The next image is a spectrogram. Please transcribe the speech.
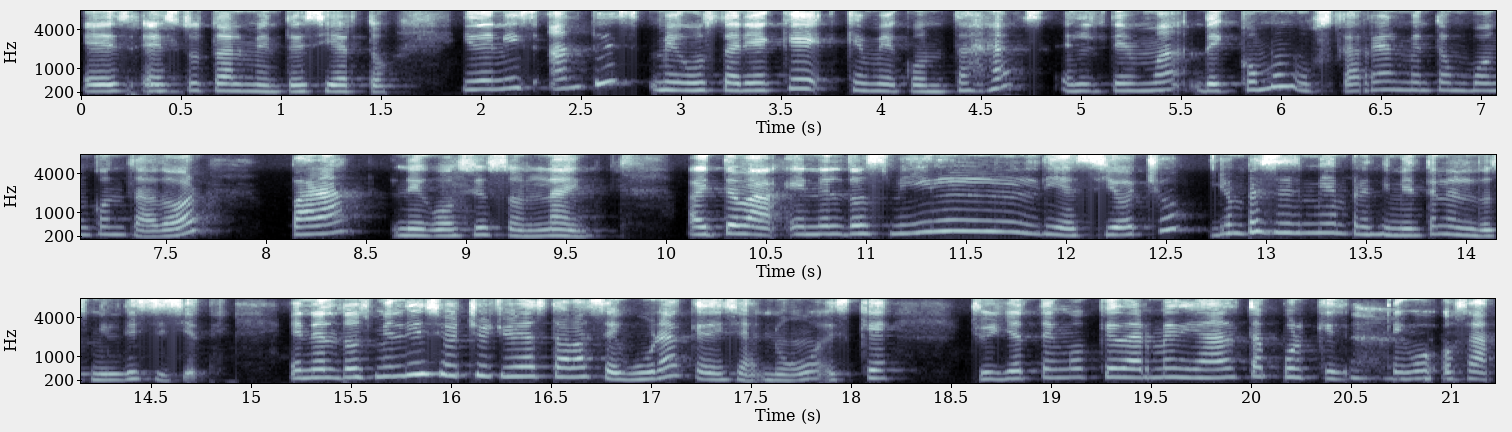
Es, totalmente cierto. Y Denise, antes me gustaría que, me contaras el tema de cómo buscar realmente un buen contador para negocios online. Ahí te va, en el 2018, yo empecé mi emprendimiento en el 2017. En el 2018 yo ya estaba segura que decía, no, es que yo ya tengo que darme de alta porque tengo, o sea,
